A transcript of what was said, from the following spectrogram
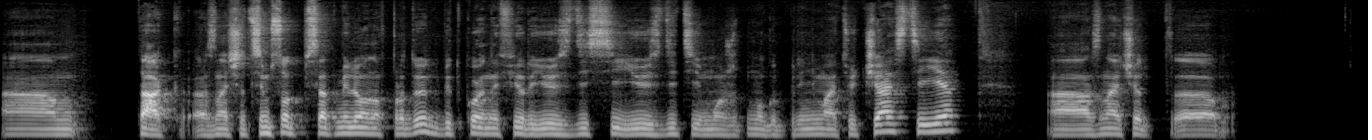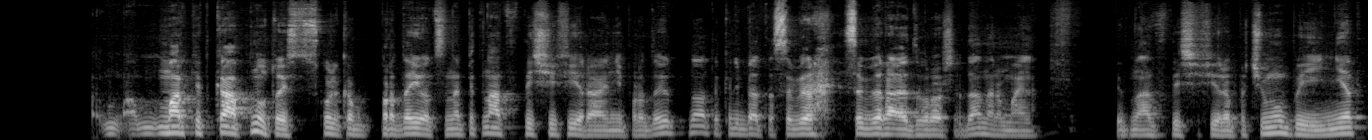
Так, значит, 750 миллионов продают. Биткоин, эфир, USDC, USDT может, могут принимать участие. А, значит, market cap, ну, то есть сколько продается, на 15 тысяч эфира они продают. Ну, так ребята собирают, собирают гроши, да, нормально. 15 тысяч эфира, почему бы и нет.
